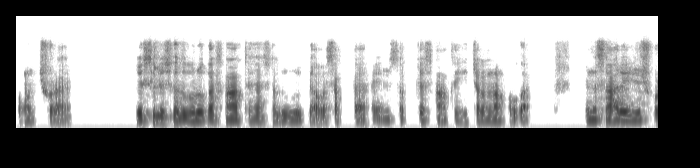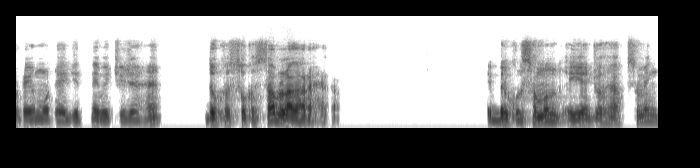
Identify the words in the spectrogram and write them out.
कौन छुड़ाए तो इसीलिए सदगुरु का साथ है, सदगुरु की आवश्यकता है, इन सबके साथ ही चलना होगा। इन सारे जो छोटे मोटे जितने भी चीज़ें हैं, दुख, सुख सब लगा रहेगा। ये बिल्कुल समुद्र, ये जो है, आप स्विमिंग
